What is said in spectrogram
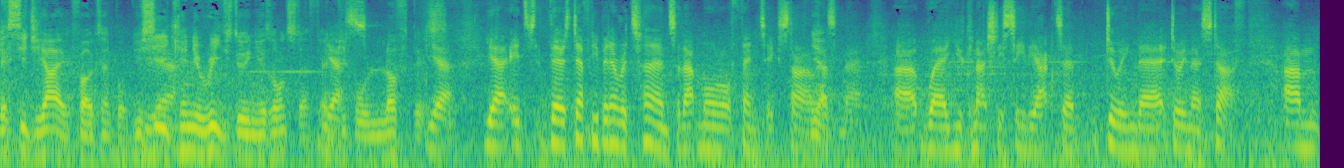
less CGI, for example. You see Yeah. Keanu Reeves doing his own stuff and Yes. people love this. Yeah, yeah. It's there's definitely been a return to that more authentic style, Yeah. hasn't there? Uh, where you can actually see the actor doing their doing their stuff, um,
